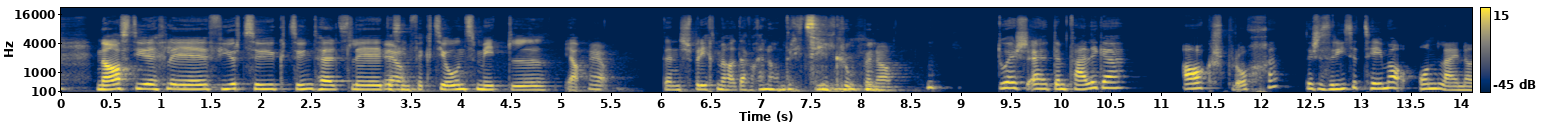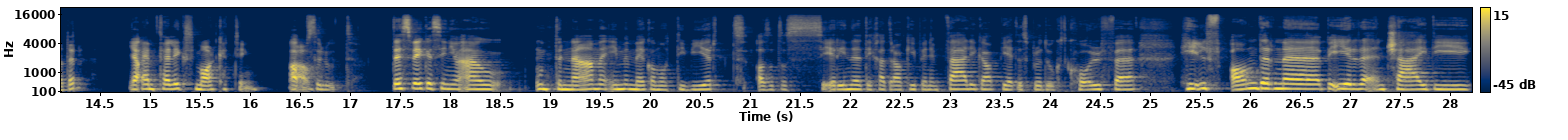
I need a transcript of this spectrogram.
Nastüchle, Feuerzeug, Zündhölzle, Desinfektionsmittel, ja. ja. Dann spricht man halt einfach eine andere Zielgruppe an. Du hast äh, die Empfehlungen angesprochen. Das ist ein riesiges Thema online, oder? Ja. Empfehlungsmarketing. Absolut. Deswegen sind ja auch Unternehmen immer mega motiviert. Also das, sie erinnern dich auch daran, gib eine Empfehlung ab, wie hat das Produkt geholfen, hilf anderen bei ihrer Entscheidung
